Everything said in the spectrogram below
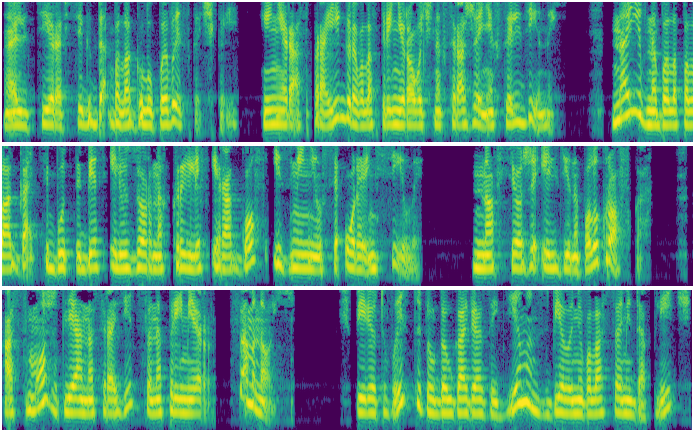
Альтира всегда была глупой выскочкой и не раз проигрывала в тренировочных сражениях с Эльдиной. Наивно было полагать, будто без иллюзорных крыльев и рогов изменился уровень силы. Но все же Эльдина полукровка. А сможет ли она сразиться, например, со мной? Вперед выступил долговязый демон с белыми волосами до плеч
